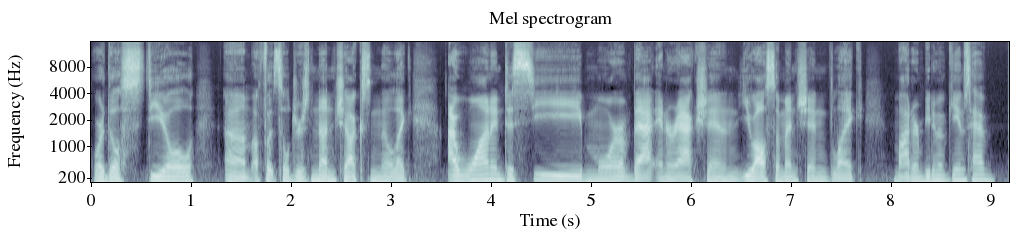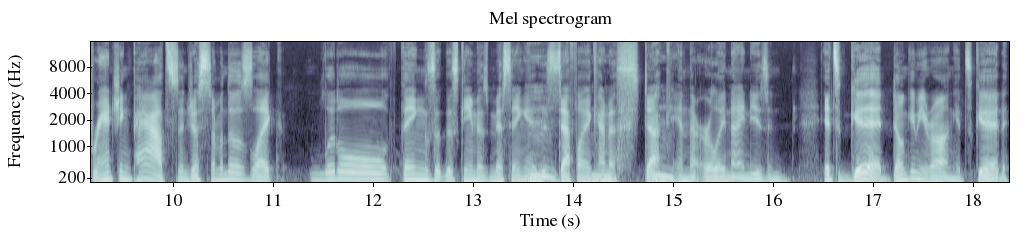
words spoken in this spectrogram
or they'll steal um, a foot soldier's nunchucks, and they'll like. I wanted to see more of that interaction. You also mentioned like modern beat 'em up games have branching paths, and just some of those like little things that this game is missing. It- It's mm. definitely kind of mm. stuck mm. in the early 90s and it's good. Don't get me wrong, it's good,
